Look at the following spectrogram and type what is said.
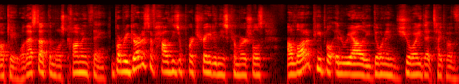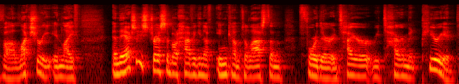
Okay, well, that's not the most common thing. But regardless of how these are portrayed in these commercials, a lot of people in reality don't enjoy that type of uh, luxury in life and they actually stress about having enough income to last them for their entire retirement period.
